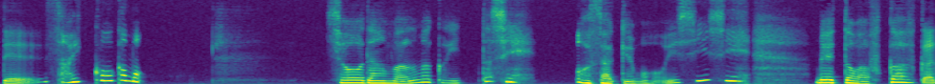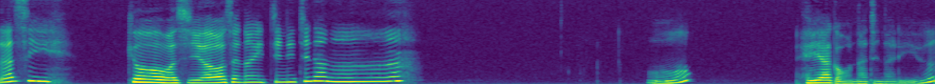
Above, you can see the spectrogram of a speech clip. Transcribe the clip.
て最高かも。商談はうまくいったしお酒も美味しいしベッドはふかふかだし今日は幸せな一日だな。ん？部屋が同じな理由？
